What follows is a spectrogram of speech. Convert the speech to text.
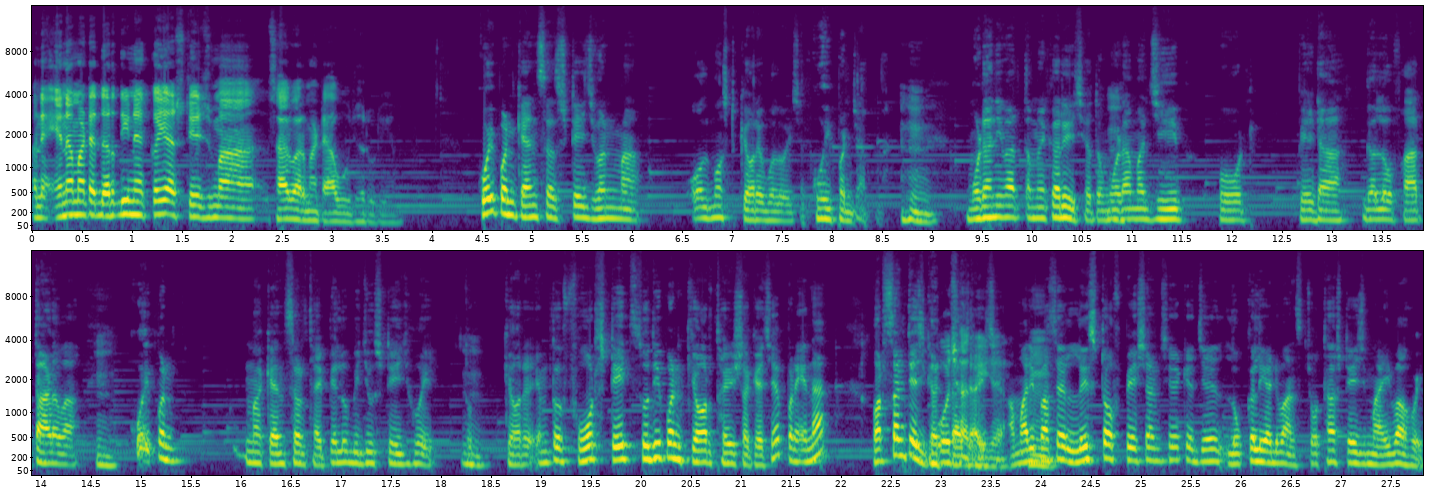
અને એના માટે દર્દીને કયા સ્ટેજમાં સારવાર માટે આવવું જરૂરી કોઈ પણ કેન્સર સ્ટેજ વનમાં ઓલમોસ્ટ ક્યોરેબલ હોય છે કોઈ પણ જાતના મોઢાની વાત તમે કરી છે તો મોઢામાં જીભ હોઠ પેઢા ગલોફા તાળવા કોઈ પણ માં કેન્સર થાય પેલું બીજું સ્ટેજ હોય તો ક્યોર એમ તો ફોર સ્ટેજ સુધી પણ ક્યોર થઈ શકે છે પણ એના પર્સન્ટેજ ઘટતા જાય છે. અમારી પાસે લિસ્ટ ઓફ પેશન્ટ છે કે જે લોકલી એડવાન્સ ચોથા સ્ટેજમાં આવ્યા હોય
